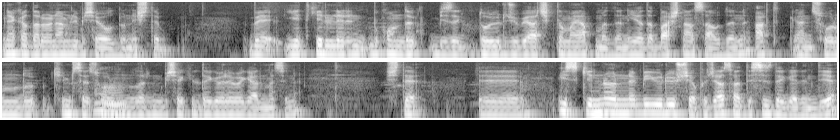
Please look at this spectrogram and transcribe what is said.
ne kadar önemli bir şey olduğunu işte ve yetkililerin bu konuda bize doyurucu bir açıklama yapmadığını ya da baştan savdığını artık yani sorumlu kimse sorumluların bir şekilde göreve gelmesini. İşte e, İSKİ'nin önüne bir yürüyüş yapacağız hadi siz de gelin diye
